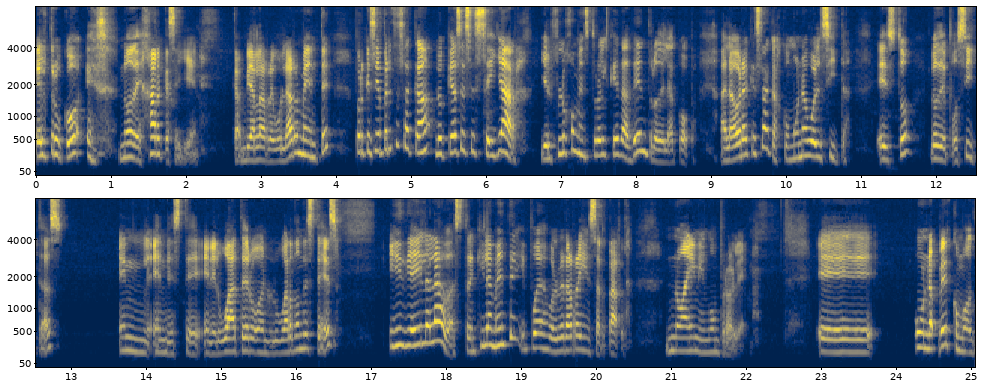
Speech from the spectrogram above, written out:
El truco es no dejar que se llene, cambiarla regularmente, porque si apretas acá, lo que haces es sellar y el flujo menstrual queda dentro de la copa. A la hora que sacas como una bolsita, esto lo depositas en, este, en el water o en el lugar donde estés y de ahí la lavas tranquilamente y puedes volver a reinsertarla. No hay ningún problema. Eh, una vez, como,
